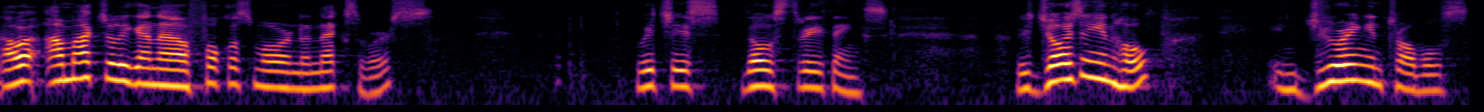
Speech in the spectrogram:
I'm actually going to focus more on the next verse, which is those three things rejoicing in hope, enduring in troubles,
